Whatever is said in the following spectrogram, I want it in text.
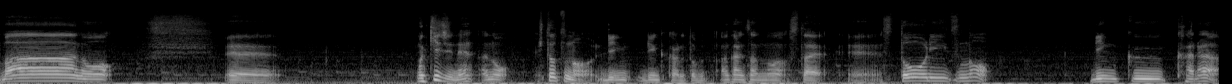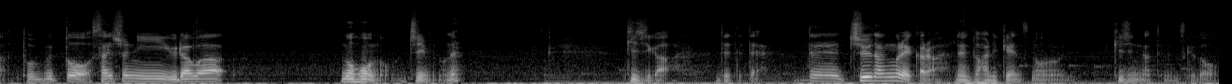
まああのえー、まあ、記事ねあの一つのリンリンクから飛ぶあかねさんのスタ,、えー、ストーリーズのリンクから飛ぶと最初に浦和の方のチームのね記事が出てて。で中段ぐらいからレッドハリケーンズの記事になってるんですけど。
